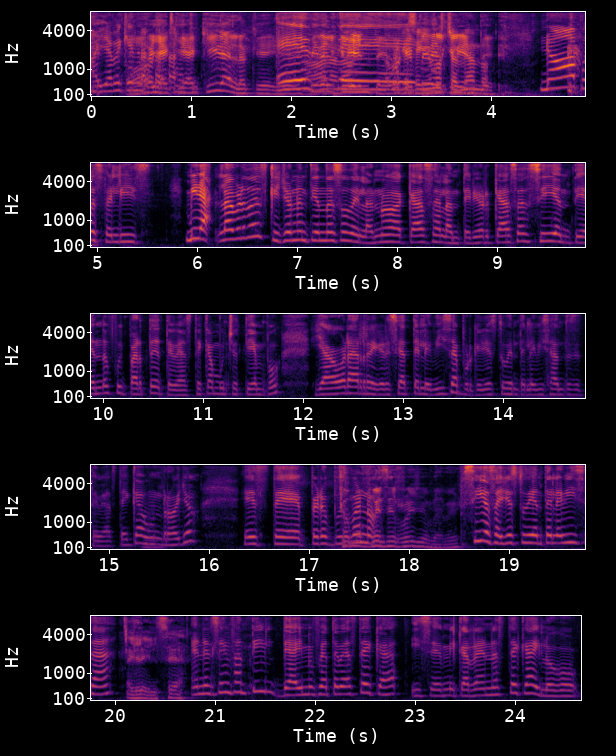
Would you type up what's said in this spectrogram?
Ay, ya me quieren Oye, aquí, aquí. era lo que Este- pide el cliente. Porque lo que seguimos cliente. chambeando. No, pues feliz. Mira, la verdad es que yo no entiendo eso de la nueva casa, la anterior casa. Sí entiendo, fui parte de TV Azteca mucho tiempo y ahora regresé a Televisa porque yo estuve en Televisa antes de TV Azteca, un rollo. Este, pero pues ¿Cómo bueno. fue ese rollo? A ver. Sí, o sea, yo estudié en Televisa, El, el SEA. en el C infantil, de ahí me fui a TV Azteca, hice mi carrera en Azteca y luego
